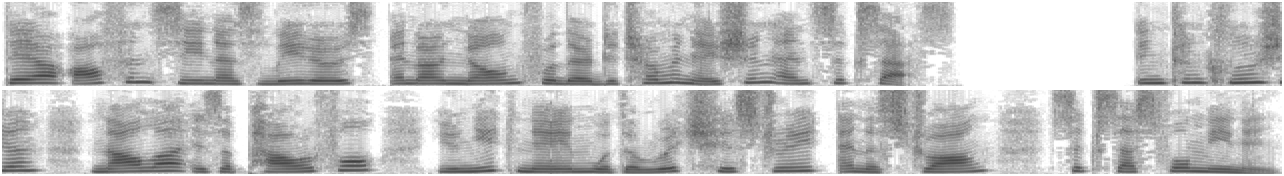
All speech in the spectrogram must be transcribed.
They are often seen as leaders and are known for their determination and success. In conclusion, Nala is a powerful, unique name with a rich history and a strong, successful meaning.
